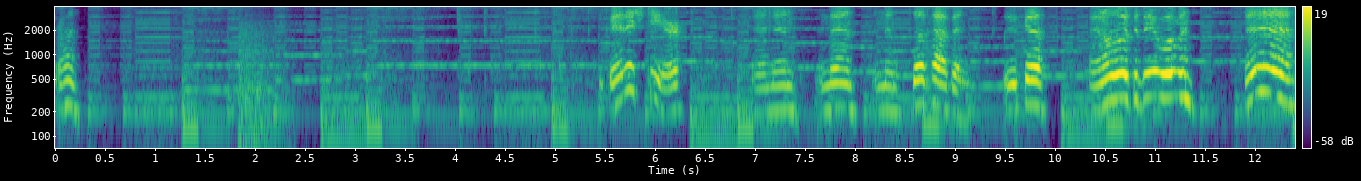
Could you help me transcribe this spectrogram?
Run. You finished here. And then, and then, and then stuff happened. Lucca, I don't know what to do, woman. Eh.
